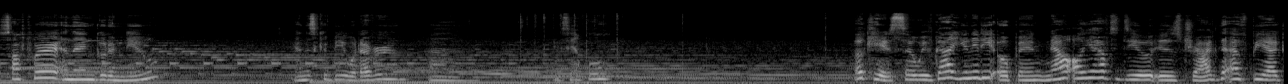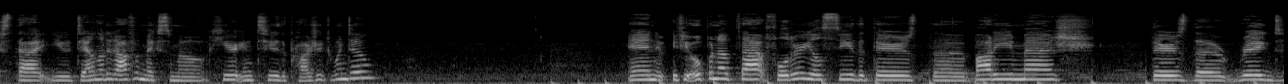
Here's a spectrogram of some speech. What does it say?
software and then go to New. And this could be whatever. Um, example. Okay, so we've got Unity open. Now all you have to do is drag the FBX that you downloaded off of Mixamo here into the project window. And if you open up that folder, you'll see that there's the body mesh, there's the rigged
